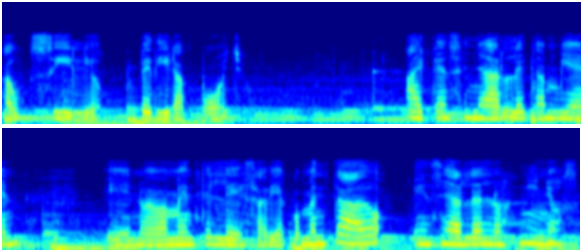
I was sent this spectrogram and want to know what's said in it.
auxilio, pedir apoyo. Hay que enseñarle también eh, nuevamente les había comentado, enseñarle a los niños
